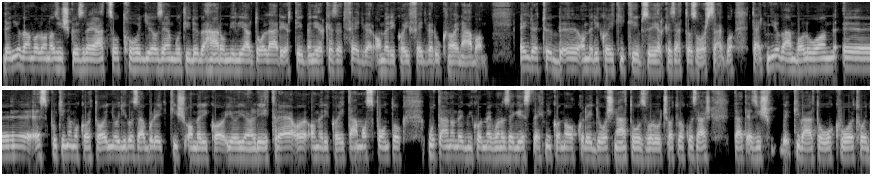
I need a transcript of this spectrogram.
de nyilvánvalóan az is közrejátszott, hogy az elmúlt időben 3 milliárd dollár értékben érkezett fegyver, amerikai fegyver Ukrajnában egyre több amerikai kiképző érkezett az országba. Tehát nyilvánvalóan ezt Putin nem akarta adni, hogy igazából egy kis Amerika jöjjön létre, amerikai támaszpontok, utána meg mikor megvan az egész technika, na akkor egy gyors nato való csatlakozás, tehát ez is kiváltó ok volt, hogy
